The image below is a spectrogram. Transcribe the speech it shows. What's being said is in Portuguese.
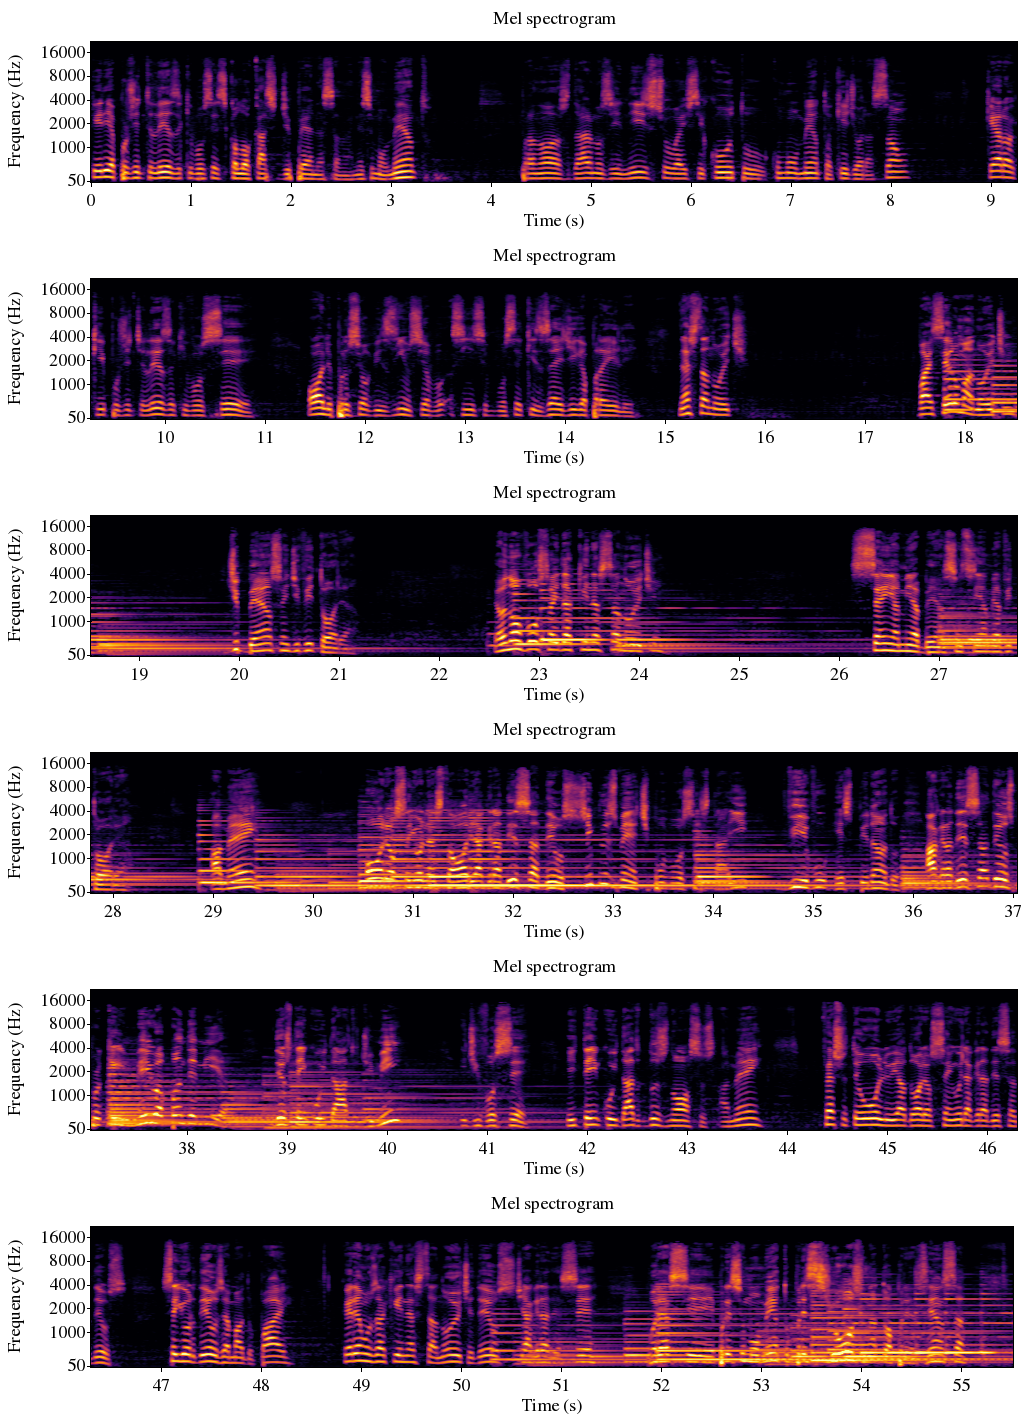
Queria, por gentileza, que você se colocasse de pé nessa, nesse momento, para nós darmos início a esse culto com um momento aqui de oração. Quero aqui, por gentileza, que você olhe para o seu vizinho, se, assim, se você quiser, e diga para ele: nesta noite, vai ser uma noite de bênção e de vitória. Eu não vou sair daqui nesta noite sem a minha bênção, sem a minha vitória. Amém? Ore ao Senhor nesta hora e agradeça a Deus simplesmente por você estar aí, vivo, respirando. Agradeça a Deus porque em meio à pandemia, Deus tem cuidado de mim e de você e tem cuidado dos nossos. Amém? Feche o teu olho e adore ao Senhor e agradeça a Deus. Senhor Deus e amado Pai, queremos aqui nesta noite, Deus, te agradecer por esse, por esse momento precioso na tua presença.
